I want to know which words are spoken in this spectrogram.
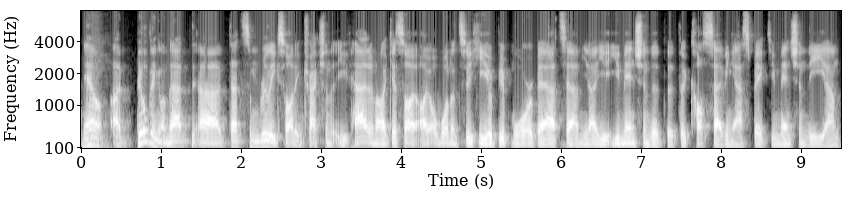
Now, uh, building on that, uh, that's some really exciting traction that you've had, and I guess I, I wanted to hear a bit more about. Um, you know, you, you mentioned the, the, the, cost saving aspect. You mentioned the, um,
